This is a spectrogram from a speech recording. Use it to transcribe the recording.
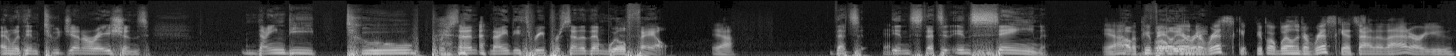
and within two generations, 92%, 93% of them will fail. Yeah. That's Yeah. ins- that's an insane. Yeah. A but people are willing to risk it. People are willing to risk it. It's either that or you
